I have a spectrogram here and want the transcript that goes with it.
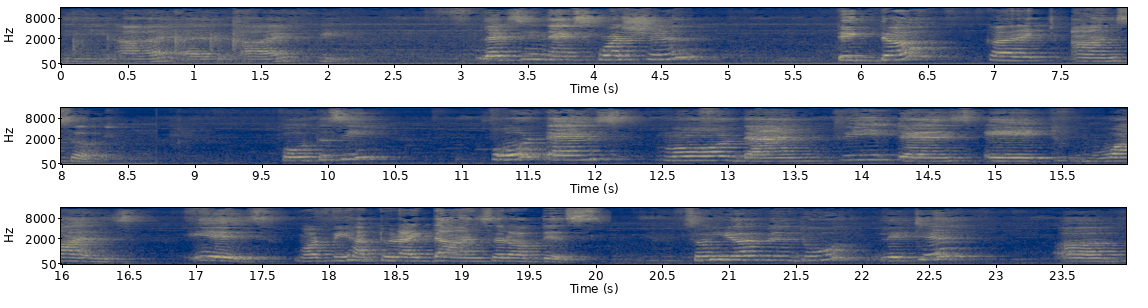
D-I-L-I-P. Let's see next question. Take the correct answer. Fourth C. 4 tens more than 3 tens 8 ones is what we have to write the answer of this. So here we'll do little uh,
